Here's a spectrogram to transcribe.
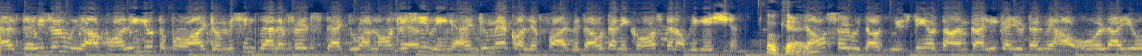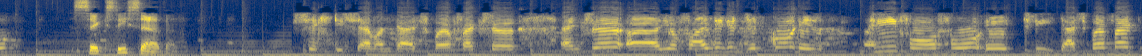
That's the reason we are calling you to provide your missing benefits that you are not receiving and you may qualify without any cost and obligation. Okay. Now, sir, without wasting your time, kindly can you tell me how old are you? 67. 67. That's perfect, sir. And, sir, uh, your five digit zip code is 34483. That's perfect.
